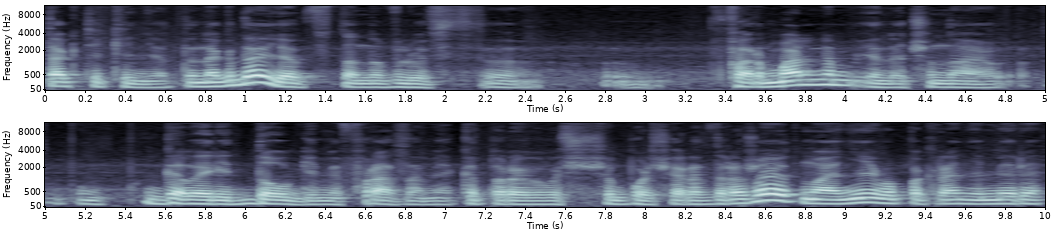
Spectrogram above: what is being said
тактики нет. Иногда я становлюсь э, формальным и начинаю говорить долгими фразами, которые его еще больше раздражают, но они его, по крайней мере,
